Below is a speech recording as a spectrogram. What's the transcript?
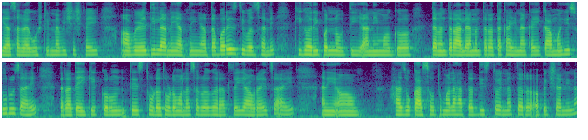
या सगळ्या गोष्टींना विशेष काही वेळ दिला नाही यात नाही. आता बरेच दिवस झाले की घरी पण नव्हती आणि मग त्यानंतर आल्यानंतर आता काही ना काही कामंही सुरूच आहे. तर आता एक एक करून तेच थोडं थोडं मला सगळं घरातलंही आवरायचं आहे आणि हा जो कासव तुम्हाला हातात दिसतोय ना तर अपेक्षाने ना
